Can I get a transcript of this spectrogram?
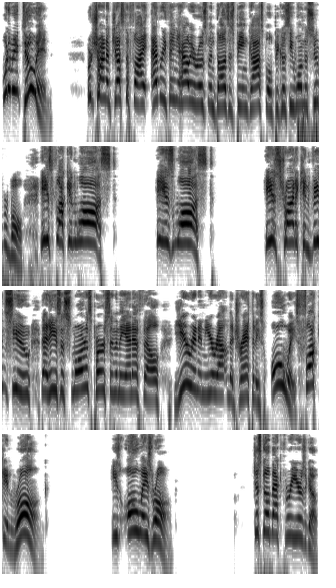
What are we doing? We're trying to justify everything Howie Roseman does as being gospel because he won the Super Bowl. He's fucking lost. He is lost. He is trying to convince you that he's the smartest person in the NFL year in and year out in the draft, and he's always fucking wrong. He's always wrong. Just go back three years ago.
